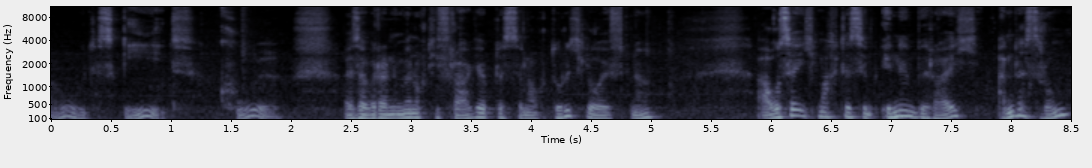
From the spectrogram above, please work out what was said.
Oh, das geht. Cool. Also aber dann immer noch die Frage, ob das dann auch durchläuft, ne? Außer ich mache das im Innenbereich andersrum,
